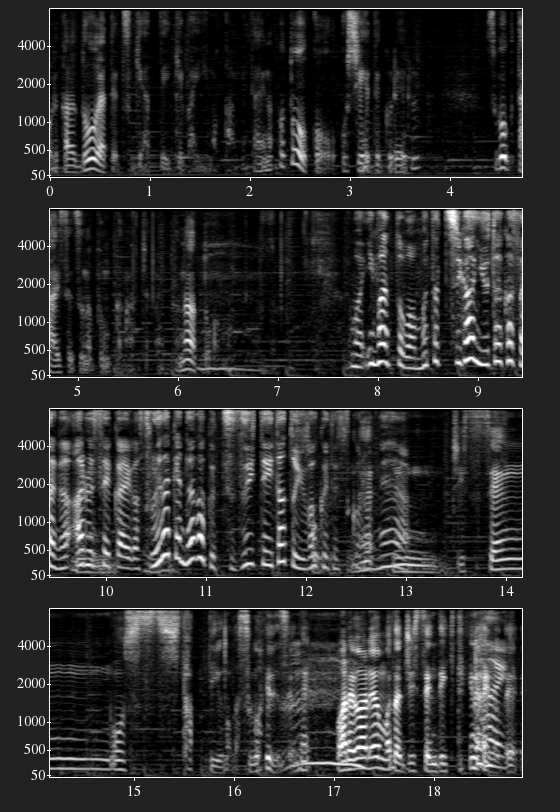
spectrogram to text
これからどうやって付き合っていけばいいのかみたいなことをこう教えてくれるすごく大切な文化なんじゃないかなとは思ってます。まあ、今とはまた違う豊かさがある世界がそれだけ長く続いていたというわけですからね。ねうん、実践をしたっていうのがすごいですよね。我々はまだ実践できていないので、はい、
